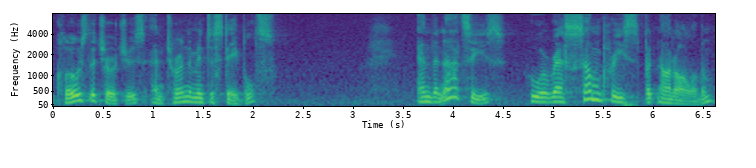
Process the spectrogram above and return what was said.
who the churches and turned them into stables and the Nazis who arrest some priests, but not all of them,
